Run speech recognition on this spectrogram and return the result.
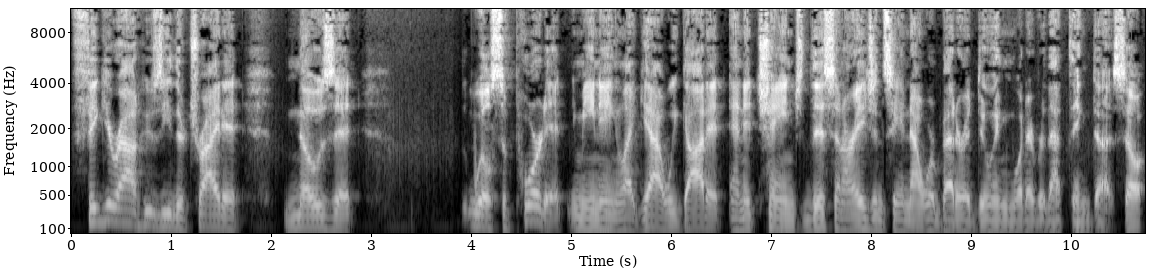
figure out who's either tried it, knows it, will support it, meaning like, yeah, we got it and it changed this in our agency and now we're better at doing whatever that thing does. So,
